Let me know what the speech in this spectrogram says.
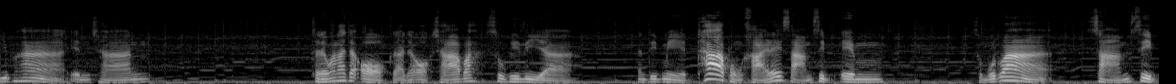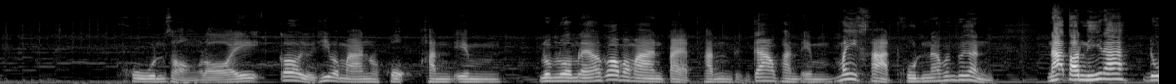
25 Enchant แสดงว่าน่าจะออกแต่อาจจะออกช้าปะ Superior Ultimate ถ้าผมขายได้ 30M สมมุติว่า 30 คูณ 200 ก็อยู่ที่ประมาณ 6,000M รวม ๆ แล้วก็ประมาณ 8,000 ถึง 9,000M ไม่ขาดทุนนะเพื่อน ๆ ณ ตอนนี้นะ ดู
